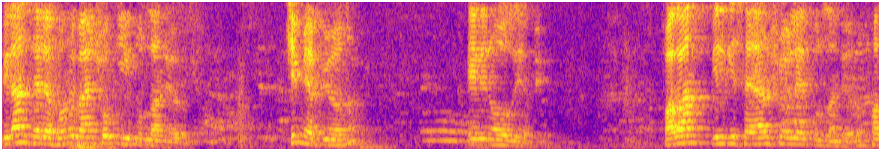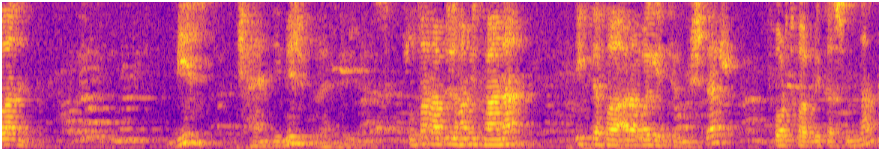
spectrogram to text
Filan telefonu ben çok iyi kullanıyorum. Kim yapıyor onu? Elin oğlu yapıyor. Falan bilgisayarı şöyle kullanıyorum falan. Biz kendimiz üreteceğiz. Sultan Abdülhamit Han'a ilk defa araba getirmişler Ford fabrikasından.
